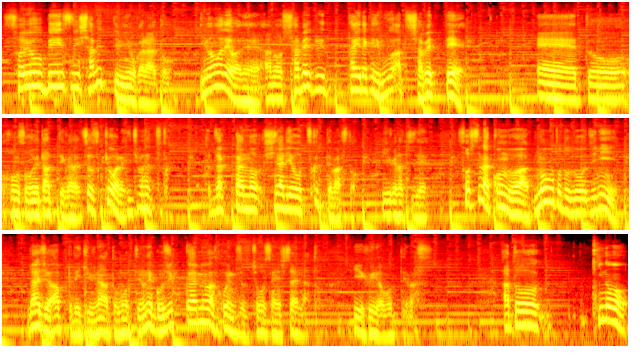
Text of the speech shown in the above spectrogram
それをベースに喋ってみようかなと今まではねあの喋りたいだけでブワーッと喋ってえー、っと放送を終えたっていう形。ちょっと今日はね一番ちょっと若干のシナリオを作ってますという形で。そしたら今度はノートと同時にラジオアップできるなと思ってるので50回目はそこにちょっと挑戦したいなというふうに思っています。あと昨日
